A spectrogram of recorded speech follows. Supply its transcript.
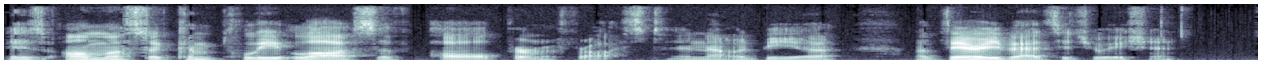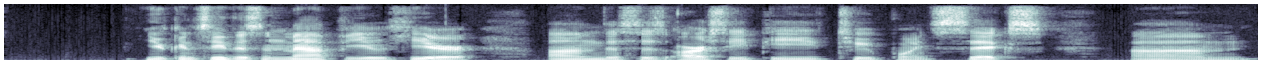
is almost a complete loss of all permafrost, and that would be a, a very bad situation. You can see this in map view here. Um, this is RCP 2.6, um,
